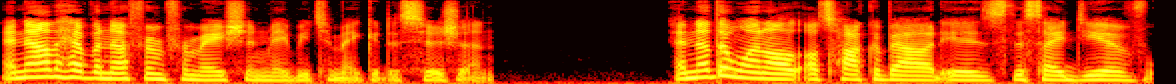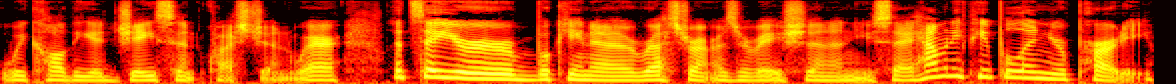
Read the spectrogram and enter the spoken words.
And now they have enough information maybe to make a decision. Another one I'll, I'll, talk about is this idea of what we call the adjacent question, where let's say you're booking a restaurant reservation and you say, How many people in your party?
